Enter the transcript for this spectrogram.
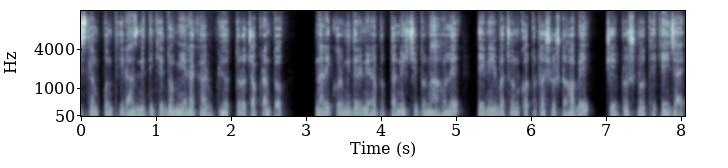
ইসলামপন্থী রাজনীতিকে দমিয়ে রাখার বৃহত্তর চক্রান্ত? নারী কর্মীদের নিরাপত্তা নিশ্চিত না হলে এই নির্বাচন কতটা সুষ্ঠু হবে, সেই প্রশ্ন থেকেই যায়।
